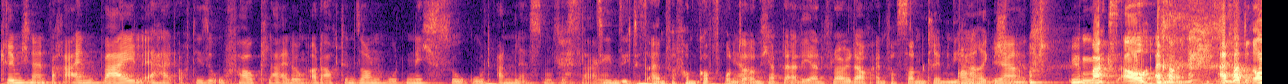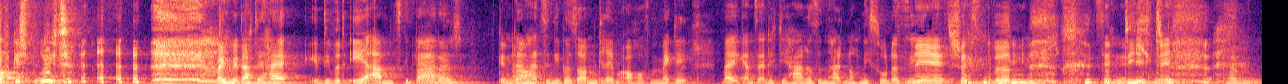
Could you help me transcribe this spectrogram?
creme ich ihn einfach ein, weil er halt auch diese UV-Kleidung oder auch den Sonnenhut nicht so gut anlässt, muss ich sagen. Ziehen sich das einfach vom Kopf runter. Ja. Und ich habe da Alea in Florida auch einfach Sonnencreme in die Haare ja. geschmiert. Max auch, einfach, einfach drauf gesprüht. Weil ich mir dachte, die wird eh abends gebadet. Ja, genau. Und dann hat sie lieber Sonnencreme auch auf dem Meckel, weil ganz ehrlich, die Haare sind halt noch nicht so, dass sie Nee. jetzt schützen würden. so dicht. nicht. Ähm,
